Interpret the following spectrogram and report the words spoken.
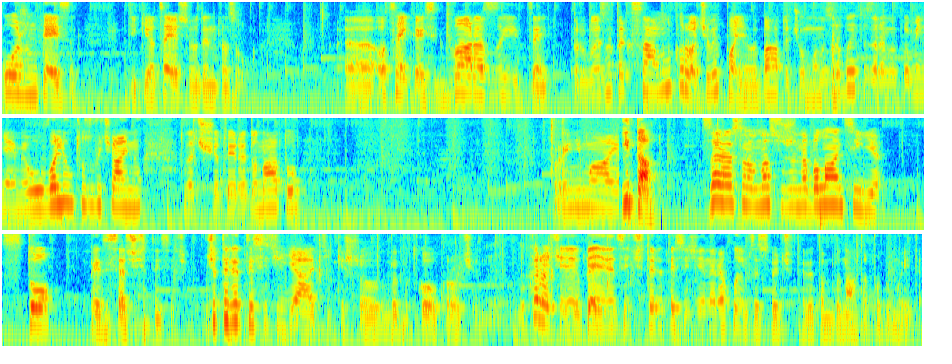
кожен кейсик. Тільки оцей ось один разок. Е, оцей кейсик два рази, цей приблизно так само. Ну, коротше, ви поняли, багато чого можна зробити. Зараз ми поміняємо його у валюту, звичайно. Значить, 4 донату. Приймаємо. І так, зараз у нас вже на балансі є 156 тисяч. 4 тисячі я тільки що випадково, коротше. Ну, коротше, п'ять- ці 4 тисячі не рахуємо, це всього 4 там доната, подумаєте.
